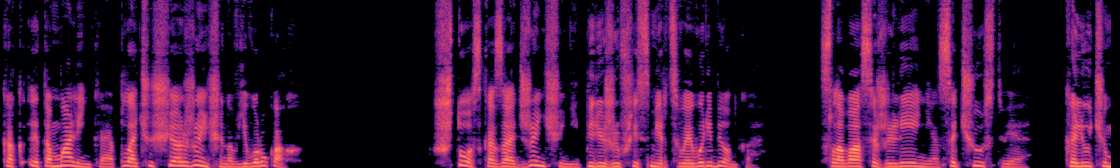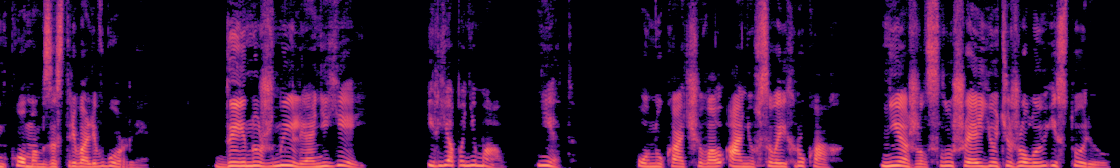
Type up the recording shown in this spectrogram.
как эта маленькая плачущая женщина в его руках. Что сказать женщине, пережившей смерть своего ребенка? Слова сожаления, сочувствия колючим комом застревали в горле. Да и нужны ли они ей? Илья понимал. Нет, он укачивал Аню в своих руках, нежил, слушая ее тяжелую историю,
